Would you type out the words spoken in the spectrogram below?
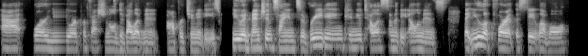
at for your professional development opportunities? You had mentioned science of reading. Can you tell us some of the elements that you look for at the state level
